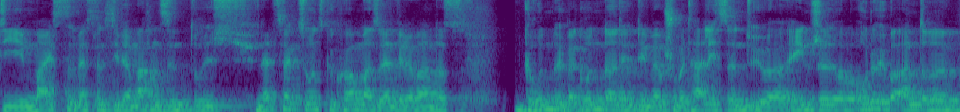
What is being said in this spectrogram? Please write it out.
Die meisten Investments, die wir machen, sind durch Netzwerk zu uns gekommen. Also entweder waren das Gründer, über Gründer, denen wir schon beteiligt sind, über Angel oder über andere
